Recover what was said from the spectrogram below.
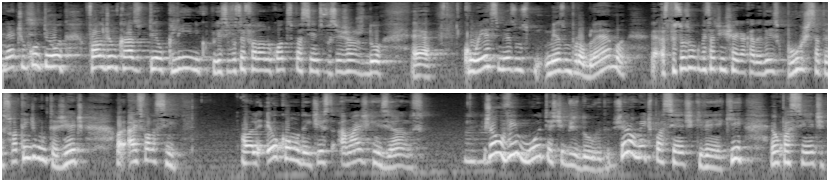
mete um conteúdo. Fala de um caso teu clínico, porque se você falando quantos pacientes você já ajudou é, com esse mesmo, mesmo problema, é, as pessoas vão começar a te enxergar cada vez, puxa, essa pessoa atende muita gente. Aí você fala assim, olha, eu como dentista há mais de 15 anos, Uhum. Já ouvi muito esse tipo de dúvida. Geralmente o paciente que vem aqui é um paciente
